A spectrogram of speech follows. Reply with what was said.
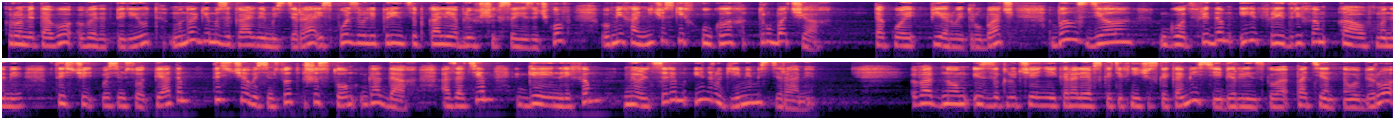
Кроме того, в этот период многие музыкальные мастера использовали принцип колеблющихся язычков в механических куклах-трубачах. Такой первый трубач был сделан Готфридом и Фридрихом Кауфманами в 1805-1806 годах, а затем Гейнрихом, Мёльцелем и другими мастерами. В одном из заключений Королевской технической комиссии Берлинского патентного бюро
